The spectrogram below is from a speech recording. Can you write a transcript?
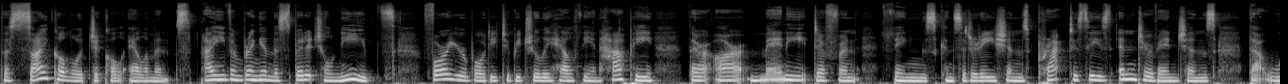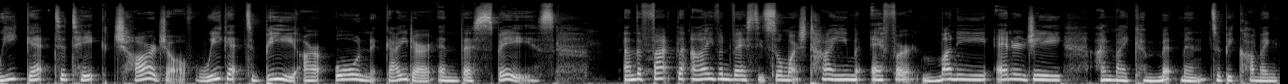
the psychological elements, I even bring in the spiritual needs for your body to be truly healthy and happy. There are many different things, considerations, practices, interventions that we get to take charge of. We get to be our own guider in this space. And the fact that I've invested so much time, effort, money, energy, and my commitment to becoming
